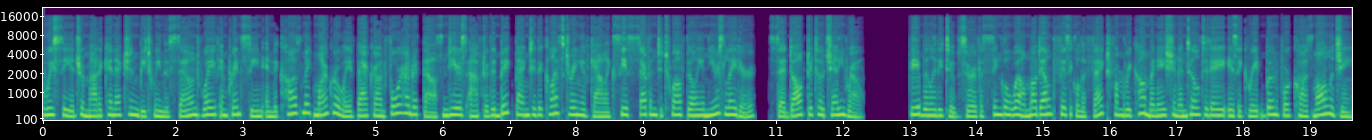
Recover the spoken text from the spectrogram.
We see a dramatic connection between the sound wave imprint seen in the cosmic microwave background 400,000 years after the Big Bang to the clustering of galaxies 7 to 12 billion years later, said Dr. Tojeiro The ability to observe a single well-modeled physical effect from recombination until today is a great boon for cosmology.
